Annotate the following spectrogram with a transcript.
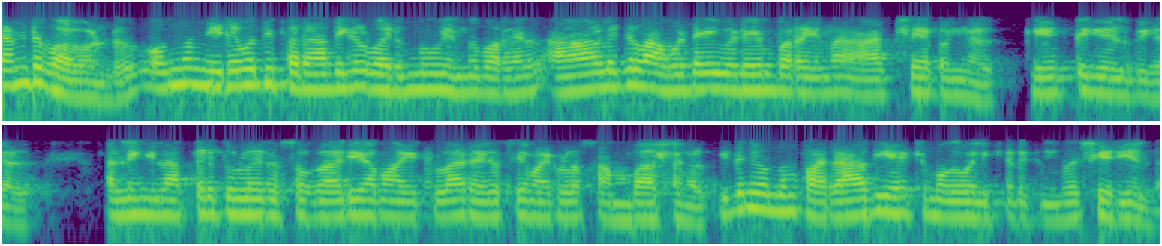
രണ്ട് ഭാഗമുണ്ട്. ഒന്ന് നിരവധി പരാതികൾ വരുന്നു എന്ന് പറഞ്ഞാൽ ആളുകൾ അവിടെ ഇവിടെയും പറയുന്ന ആക്ഷേപങ്ങൾ കേട്ടുകേൾവികൾ അല്ലെങ്കിൽ അത്തരത്തിലുള്ള ഒരു സ്വകാര്യമായിട്ടുള്ള രഹസ്യമായിട്ടുള്ള സംഭാഷണങ്ങൾ. ഇതിനൊന്നും പരാതിയായിട്ട് മുഖവലിക്കെടുക്കുന്നത് ശരിയല്ല.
